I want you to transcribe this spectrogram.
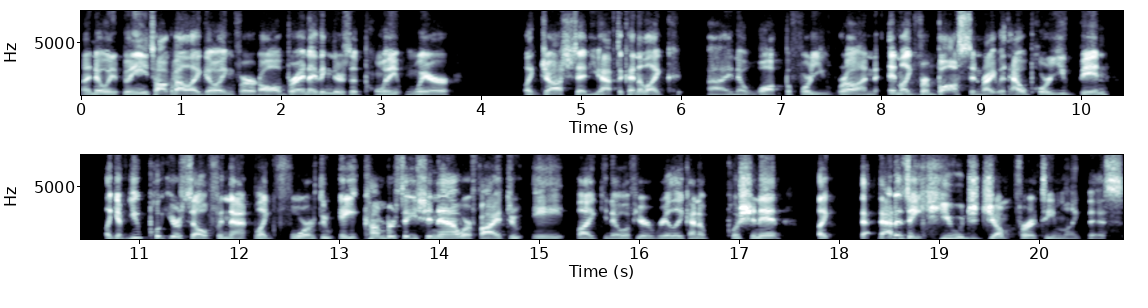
I know when when you talk about like going for it all, Brent, I think there's a point where, like Josh said, you have to kind of like uh, you know walk before you run. And like for Mhm. Boston, right, with how poor you've been, like if you put yourself in that like four through eight conversation now, or five through eight, like you know if you're really kind of pushing it, like that that is a huge jump for a team like this.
